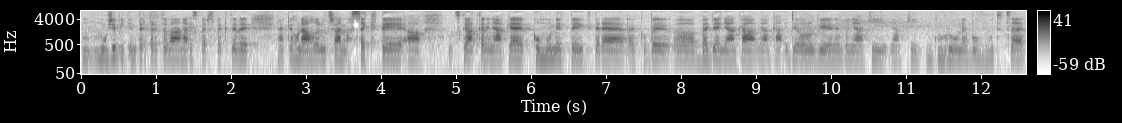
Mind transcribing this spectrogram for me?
může být interpretována i z perspektivy nějakého náhledu třeba na sekty a zkrátka na nějaké komunity, které jakoby eh, vede nějaká, nějaká ideologie nebo nějaký, nějaký guru nebo vůdce.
